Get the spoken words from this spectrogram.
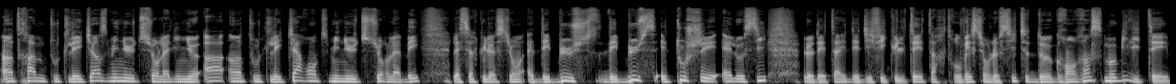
Un tram toutes les 15 minutes sur la ligne A, un toutes les 40 minutes sur la B. La circulation des bus, des bus est touchée elle aussi. Le détail des difficultés est à retrouver sur le site de Grand Reims Mobilité.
